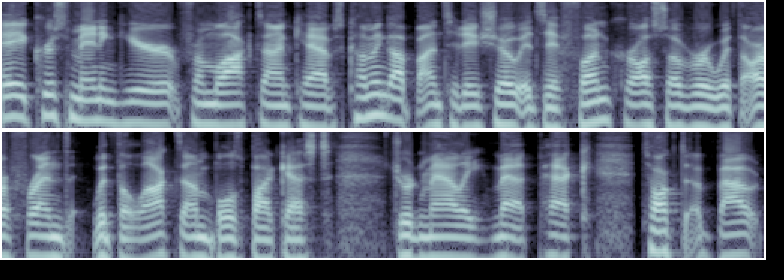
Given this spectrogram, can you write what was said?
Hey, Chris Manning here from Locked On Cavs. Coming up on today's show, it's a fun crossover with our friends with the Locked On Bulls podcast. Jordan Maly, Matt Peck talked about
